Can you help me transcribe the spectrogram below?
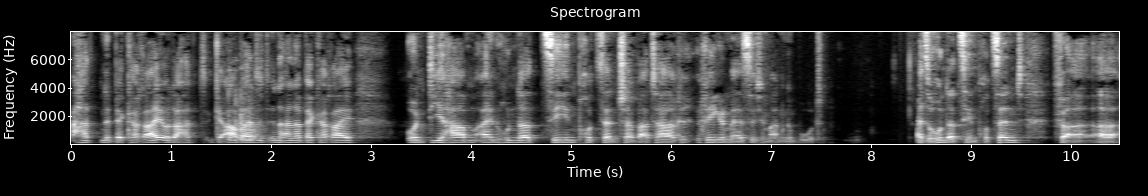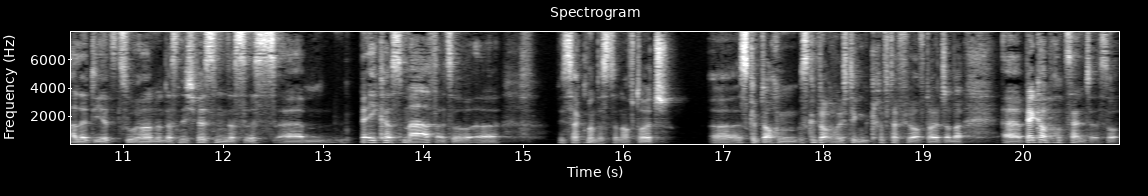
hat eine Bäckerei oder hat gearbeitet in einer Bäckerei und die haben ein 110% Ciabatta re regelmäßig im Angebot. Also 110 Prozent für äh, alle, die jetzt zuhören und das nicht wissen, das ist ähm, Baker's Math, also äh, wie sagt man das denn auf Deutsch? Äh, es gibt auch einen, es gibt auch einen richtigen Begriff dafür auf Deutsch, aber äh, Bäckerprozente, so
